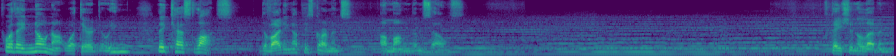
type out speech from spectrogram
for they know not what they are doing. They cast lots, dividing up his garments among themselves. Station 11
